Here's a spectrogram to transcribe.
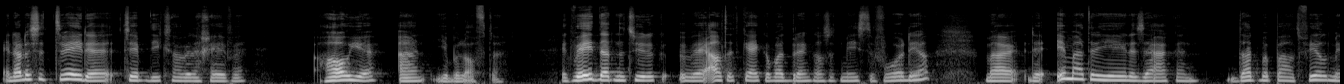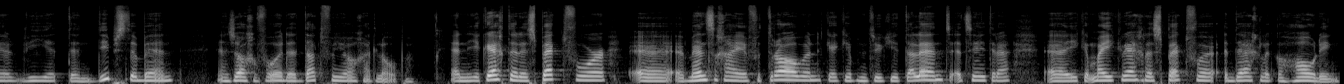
En dat is de tweede tip die ik zou willen geven. Hou je aan je belofte. Ik weet dat natuurlijk wij altijd kijken wat brengt ons het meeste voordeel. Maar de immateriële zaken, dat bepaalt veel meer wie je ten diepste bent. En zorg ervoor dat dat voor jou gaat lopen. En je krijgt er respect voor, eh, mensen gaan je vertrouwen. Kijk, je hebt natuurlijk je talent, et cetera. Eh, maar je krijgt respect voor een dergelijke houding.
